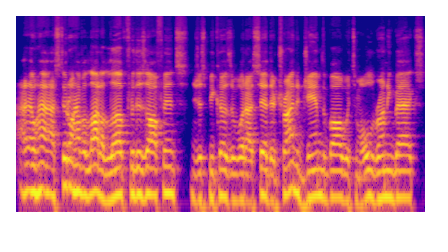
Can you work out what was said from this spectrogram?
I don't have. I still don't have a lot of love for this offense just because of what I said. They're trying to jam the ball with some old running backs,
